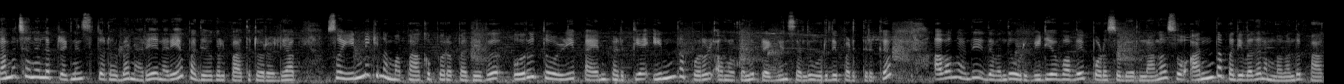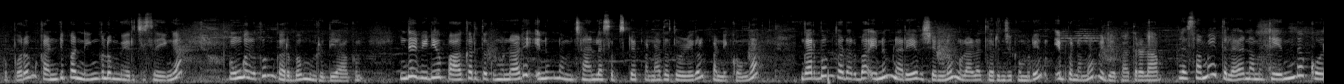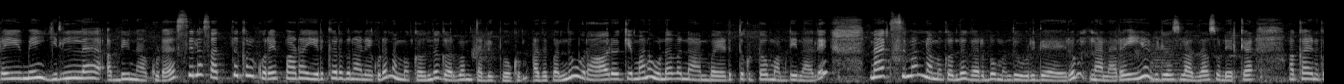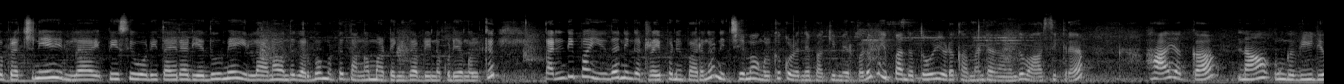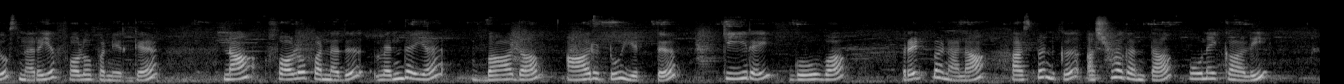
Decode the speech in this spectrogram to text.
நம்ம சேனலில் ப்ரெக்னென்சி தொடர்பாக நிறைய நிறைய பதிவுகள் பார்த்துட்டு வரோம் இல்லையா? ஸோ இன்றைக்கி நம்ம பார்க்க போகிற பதிவு ஒரு தோழி பயன்படுத்திய இந்த பொருள் அவங்களுக்கு வந்து ப்ரெக்னென்சி வந்து உறுதிப்படுத்திருக்கு. அவங்க வந்து இதை வந்து ஒரு வீடியோவாகவே போட சொல்லியிருந்தாங்க. ஸோ அந்த பதிவை தான் நம்ம வந்து பார்க்க போகிறோம் கண்டிப்பாக நீங்களும் முயற்சி செய்யுங்க. உங்களுக்கும் கர்ப்பம் உறுதியாகும். இந்த வீடியோ பார்க்குறதுக்கு முன்னாடி இன்னும் நம்ம சேனலை சப்ஸ்கிரைப் பண்ணாத தொழில்கள் பண்ணிக்கோங்க. கர்ப்பம் தொடர்பாக இன்னும் நிறைய விஷயங்களும் உங்களால் தெரிஞ்சுக்க முடியும். இப்போ நம்ம வீடியோ பார்த்துடலாம். இந்த சமயத்தில் நமக்கு எந்த குறையுமே இல்லை அப்படின்னா கூட சில சத்துக்கள் குறைபாடாக இருக்கிற சாப்பிட்றதுனாலே கூட நமக்கு வந்து கர்ப்பம் தள்ளி போகும். அதுக்கு வந்து ஒரு ஆரோக்கியமான உணவை நம்ம எடுத்துக்கிட்டோம் அப்படின்னாலே மேக்ஸிமம் நமக்கு வந்து கர்ப்பம் வந்து உறுதியாயிரும். நான் நிறைய வீடியோஸில் அதுதான் சொல்லியிருக்கேன். அக்கா எனக்கு பிரச்சனையே இல்லை. பிசிஓடி தைராய்டு எதுவுமே இல்லை. ஆனால் வந்து கர்ப்பம் மட்டும் தங்க மாட்டேங்குது அப்படின்னக்கூடியவங்களுக்கு கண்டிப்பாக இதை நீங்கள் ட்ரை பண்ணி பாருங்கள் நிச்சயமாக உங்களுக்கு குழந்தை பாக்கியம் ஏற்படும். இப்போ அந்த தோழியோட கமெண்ட்டை நான் வந்து வாசிக்கிறேன். ஹாய் அக்கா. நான் உங்கள் வீடியோஸ் நிறைய ஃபாலோ பண்ணியிருக்கேன். நான் ஃபாலோ பண்ணது வெந்தய பாதாம் ஆறு டு எட்டு கீரை கோவா ரெட் பனானா ஹஸ்பண்டுக்கு அஸ்வகந்தா பூனைக்காளி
